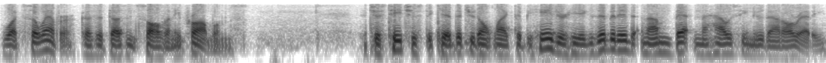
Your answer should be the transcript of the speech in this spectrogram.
whatsoever because it doesn't solve any problems. It just teaches the kid that you don't like the behavior he exhibited, and I'm betting the house he knew that already.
